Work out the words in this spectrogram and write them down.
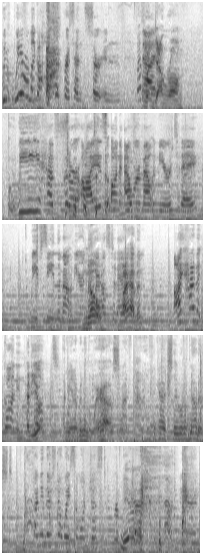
we, we are like a hundred percent certain Went that down wrong. we have put our eyes on our Mountaineer today. We've seen the Mountaineer in the No, warehouse today. I haven't. I haven't gone in. Have you? I mean, I've been in the warehouse and I've, I don't think I actually would have noticed. I mean, there's no way someone just repaired Yeah. out there and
